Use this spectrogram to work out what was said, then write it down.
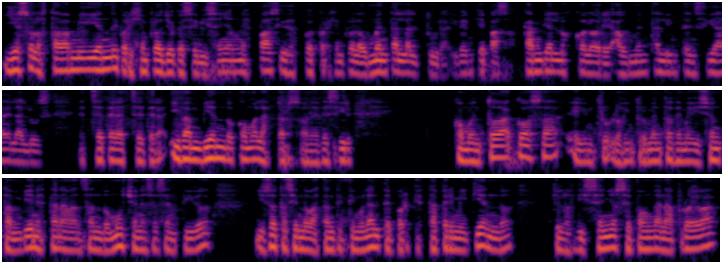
Y eso lo estaban midiendo y, por ejemplo, yo que sé, diseñan un espacio y después, por ejemplo, le aumentan la altura y ven qué pasa. Cambian los colores, aumentan la intensidad de la luz, etcétera, etcétera. Y van viendo cómo las personas, es decir, como en toda cosa, los instrumentos de medición también están avanzando mucho en ese sentido y eso está siendo bastante estimulante porque está permitiendo que los diseños se pongan a prueba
